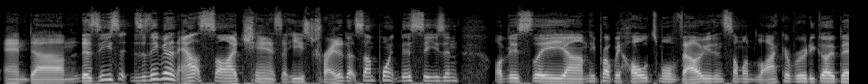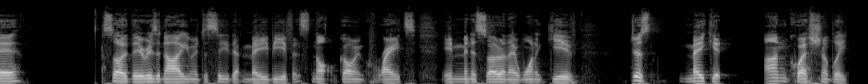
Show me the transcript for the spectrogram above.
And um, there's, these, there's even an outside chance that he's traded at some point this season. Obviously, um, he probably holds more value than someone like a Rudy Gobert. So there is an argument to see that maybe if it's not going great in Minnesota and they want to give, just make it unquestionably,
